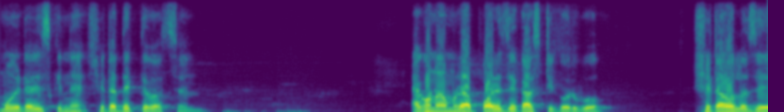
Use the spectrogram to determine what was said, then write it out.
মনিটর স্ক্রিনে সেটা দেখতে পাচ্ছেন। এখন আমরা পরে যে কাজটি করব, সেটা হলো যে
